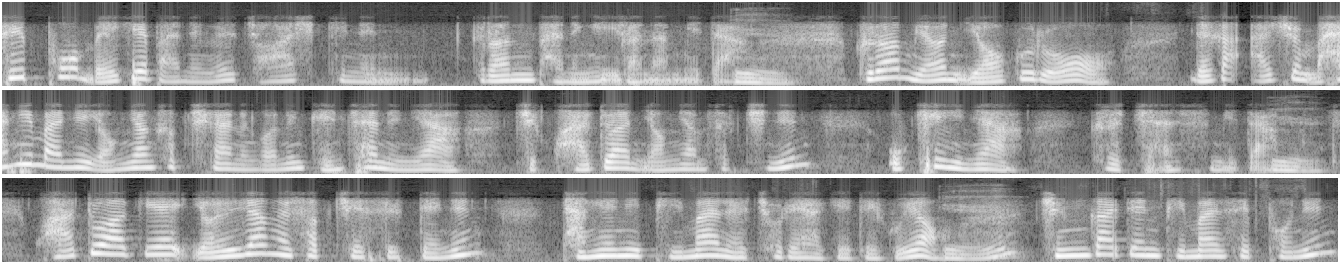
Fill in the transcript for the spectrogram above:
세포 매개 반응을 저하시키는 그런 반응이 일어납니다. 네. 그러면 역으로 내가 아주 많이 많이 영양 섭취하는 거는 괜찮으냐, 즉 과도한 영양 섭취는 오케이냐, 그렇지 않습니다. 네. 과도하게 열량을 섭취했을 때는 당연히 비만을 초래하게 되고요. 네. 증가된 비만 세포는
